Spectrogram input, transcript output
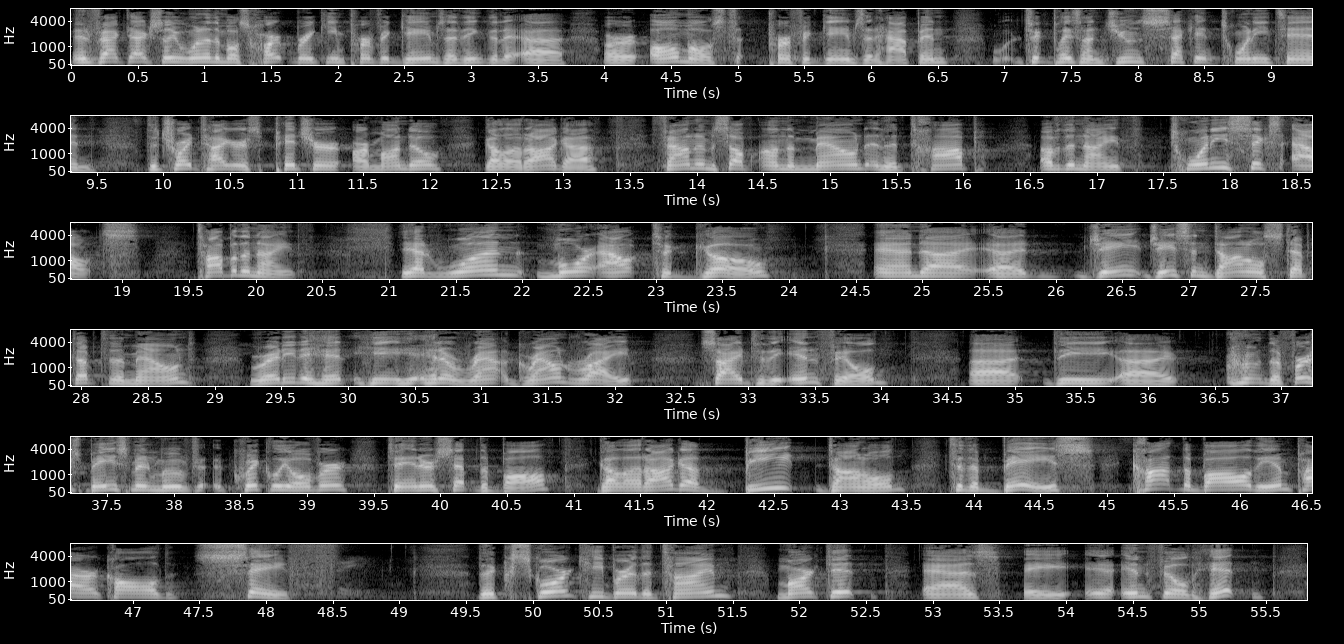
In fact, actually, one of the most heartbreaking perfect games I think that, uh, or almost perfect games that happened, took place on June 2nd, 2010. Detroit Tigers pitcher Armando Galarraga found himself on the mound in the top of the ninth, 26 outs, top of the ninth. He had one more out to go, and uh, uh, Jason Donald stepped up to the mound, ready to hit. He, hit a round, ground right side to the infield. Uh, the uh, the first baseman moved quickly over to intercept the ball. Galarraga beat Donald to the base, caught the ball, the umpire called safe. The scorekeeper at the time marked it as a infield hit,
